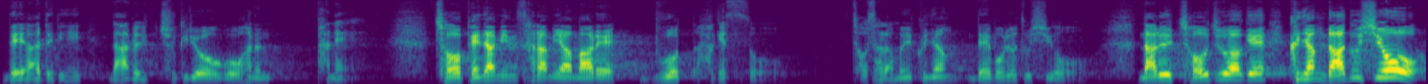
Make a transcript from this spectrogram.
내 아들이 나를 죽이려고 하는 판에 저 베냐민 사람이야 말에 무엇 하겠소? 저 사람을 그냥 내버려 두시오. 나를 저주하게 그냥 놔두시오.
